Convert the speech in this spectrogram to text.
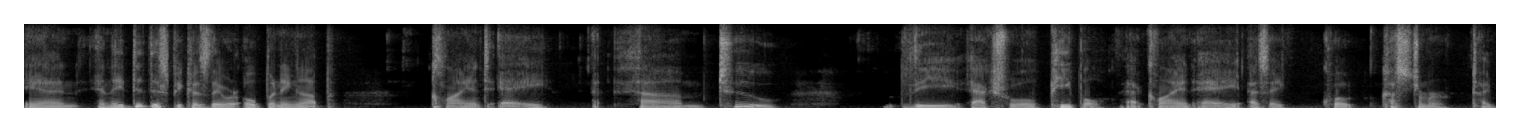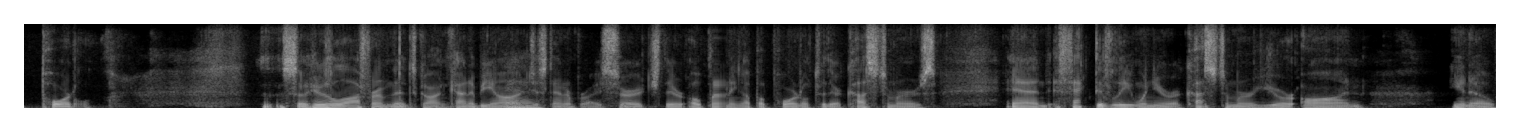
and and they did this because they were opening up client A um, to the actual people at client A as a quote customer type portal. So here's a law firm that's gone kind of beyond yeah. just enterprise search. They're opening up a portal to their customers. And effectively, when you're a customer, you're on, you know,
